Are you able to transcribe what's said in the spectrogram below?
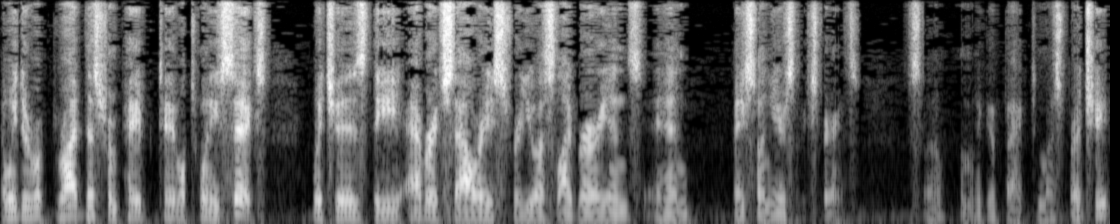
And we derived this from table 26, which is the average salaries for U.S. librarians and based on years of experience. So I'm going to go back to my spreadsheet.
